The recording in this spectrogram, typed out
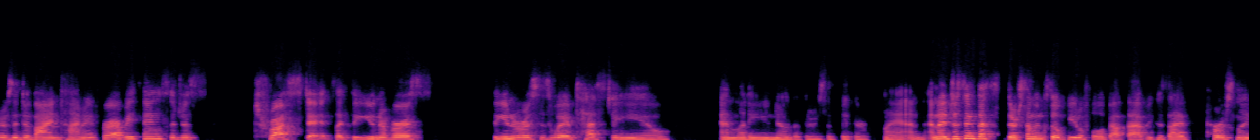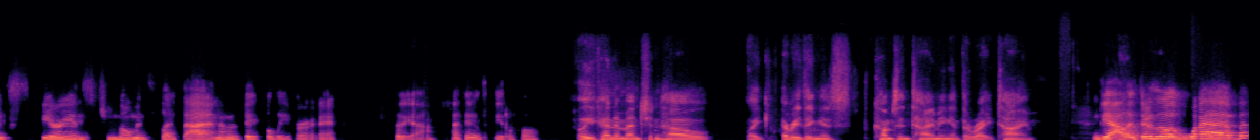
there's a divine timing for everything. So just trust it. It's like the universe, the universe's way of testing you and letting you know that there's a bigger plan. And I just think that's there's something so beautiful about that because I've personally experienced moments like that and I'm a big believer in it. So yeah, I think it's beautiful. Oh, you kind of mentioned how like everything is comes in timing at the right time. Yeah, like there's a um, web,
